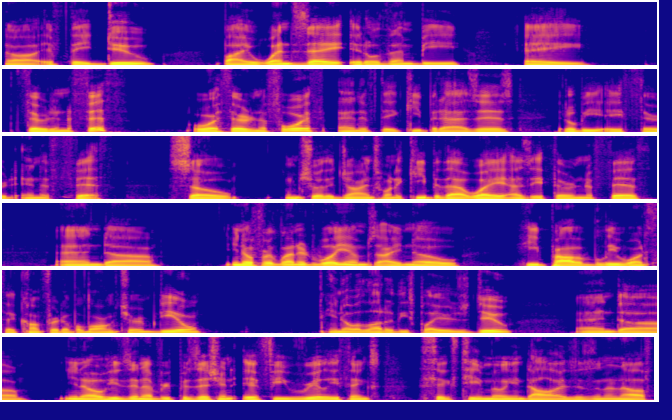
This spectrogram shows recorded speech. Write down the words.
Uh, if they do by Wednesday, it'll then be a third and a fifth, or a third and a fourth. And if they keep it as is, it'll be a third and a fifth. So I'm sure the Giants want to keep it that way as a third and a fifth. And, uh, you know, for Leonard Williams, I know he probably wants the comfort of a long term deal. You know, a lot of these players do. And, uh, you know, he's in every position if he really thinks $16 million isn't enough,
